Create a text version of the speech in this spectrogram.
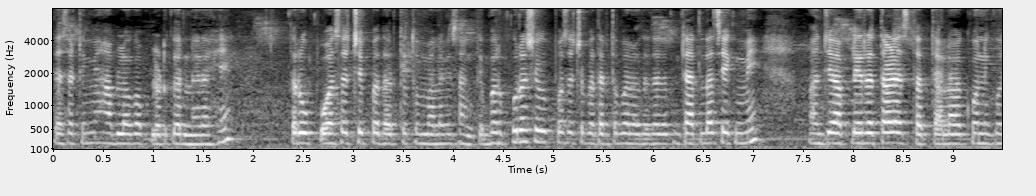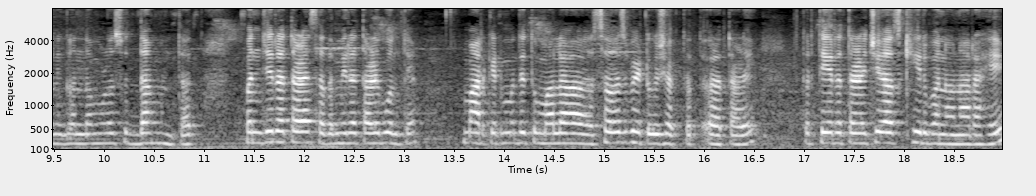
त्यासाठी मी हा ब्लॉग अपलोड करणार आहे. तर उपवासाचे पदार्थ तुम्हाला मी सांगते. भरपूर असे उपवासाचे पदार्थ बनवतात. त्यातलाच एक मी जे आपले रताळे असतात त्याला कोणी कोणी गंधामुळंसुद्धा म्हणतात. पण जे रताळे असतात मी रताळे बोलते मार्केटमध्ये तुम्हाला सहज भेटू शकतात रताळे. तर ते रताळ्याची आज खीर बनवणार आहे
